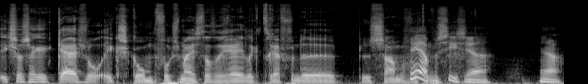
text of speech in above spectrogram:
ik zou zeggen casual XCOM. Volgens mij is dat een redelijk treffende samenvatting. ja, precies, ja. ja.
